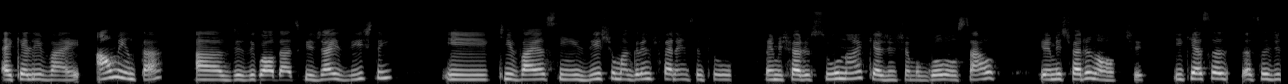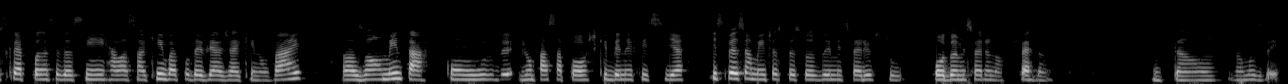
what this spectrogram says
é que ele vai aumentar as desigualdades que já existem e que vai, assim, existe uma grande diferença entre o hemisfério sul, né, que a gente chama Global South, e o hemisfério norte. E que essa, essas discrepâncias, assim, em relação a quem vai poder viajar e quem não vai, elas vão aumentar com o uso de um passaporte que beneficia especialmente as pessoas do hemisfério sul, ou do hemisfério norte, perdão. Então, vamos ver.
